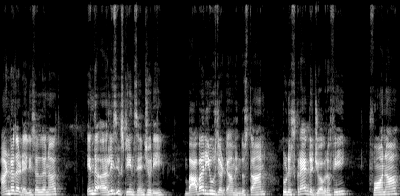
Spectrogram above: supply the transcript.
under the Delhi Sultanate. In the early 16th century, Babar used the term Hindustan to describe the geography, fauna,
